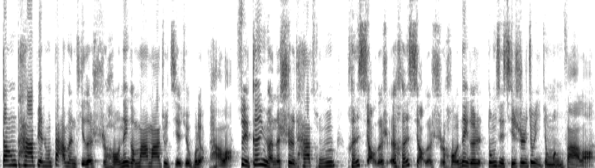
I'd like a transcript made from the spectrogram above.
当他变成大问题的时候，那个妈妈就解决不了他了。最根源的是他从很小的时很小的时候，那个东西其实就已经萌发了。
